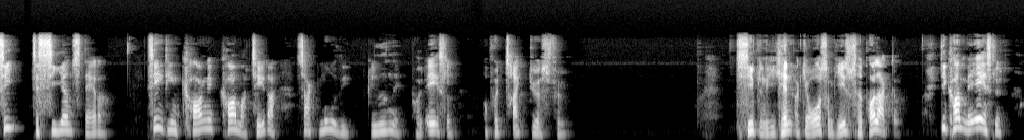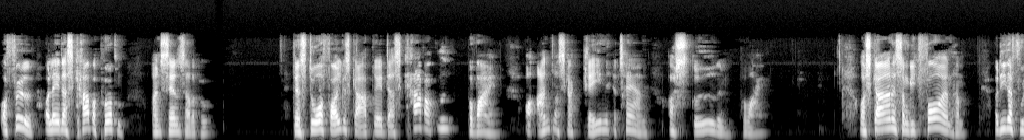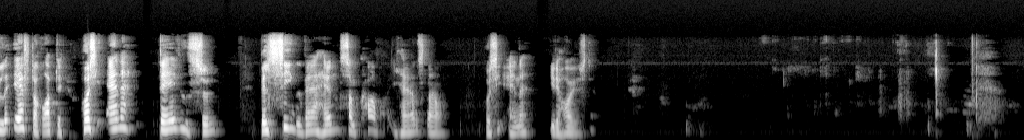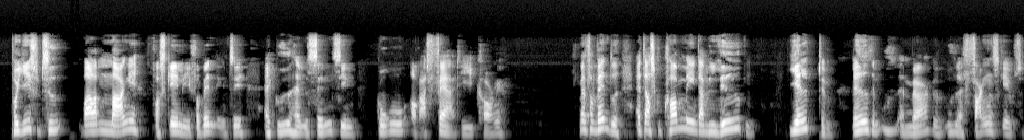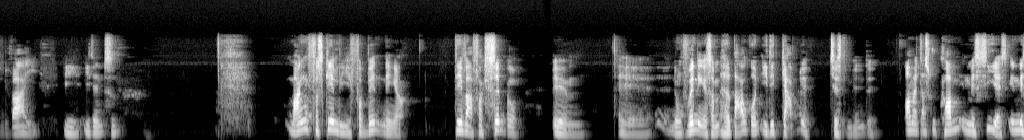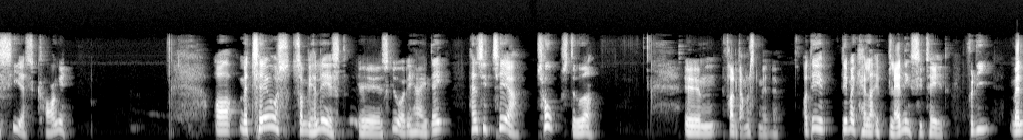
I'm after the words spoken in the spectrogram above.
Sig til Sions datter, se din konge kommer til dig, sagt modig, ridende på et æsel og på et trækdyrs følge. Disciplene gik hen og gjorde, som Jesus havde pålagt dem. De kom med æslet og følget og lagde deres kapper på dem, og han satte sig derpå. Den store folkeskar bredte deres kapper ud på vejen, og andre skar grene af træerne og strøede dem på vejen. Og skarne, som gik foran ham, og de, der fulgte efter, råbte, hos Anna, Davids søn, velsignet være han, som kommer i Herrens navn, hos Anna i det højeste. På Jesu tid var der mange forskellige forventninger til, at Gud han ville sende sin gode og retfærdige konge. Man forventede, at der skulle komme en, der ville lede dem, hjælpe dem, redde dem ud af mørket, ud af fangenskab, som de var i, i, i den tid. Mange forskellige forventninger. Det var for eksempel øh, øh, nogle forventninger, som havde baggrund i det gamle testamente om, at der skulle komme en messias, en messias konge. Og Matthæus, som vi har læst, øh, skriver det her i dag, han citerer to steder øh, fra det gamle testamente. Og det er det, man kalder et blandingscitat, fordi man,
